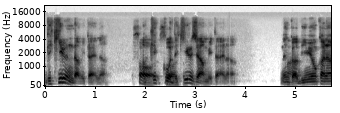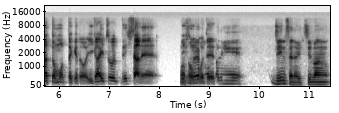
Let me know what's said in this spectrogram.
できるんだみたいな。そう。あ結構できるじゃんそうみたいな。なんまあ。か微妙かなと思ったけど意外とできたね。まあ日本語で。本当に人生の一番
